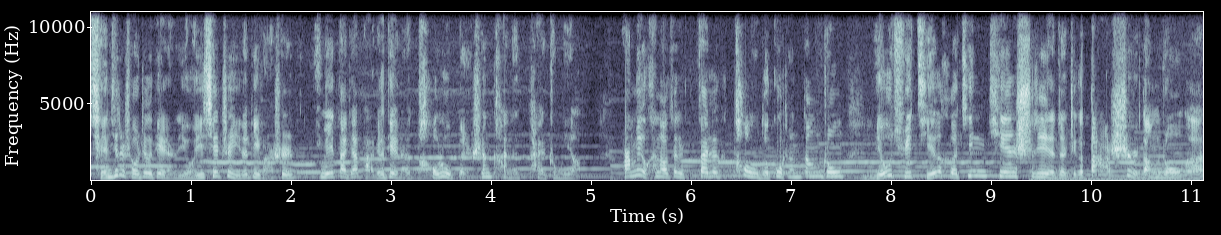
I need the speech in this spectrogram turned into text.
前期的时候，这个电影有一些质疑的地方，是因为大家把这个电影的套路本身看得太重要。而没有看到这个，在这个套路的过程当中，尤其结合今天世界的这个大势当中啊，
